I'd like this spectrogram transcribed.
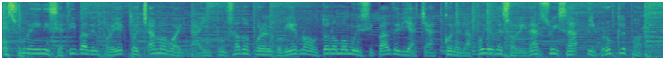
Es una iniciativa del proyecto Chamahuayna impulsado por el Gobierno Autónomo Municipal de Viacha con el apoyo de Solidar Suiza y Brooklyn Pond.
